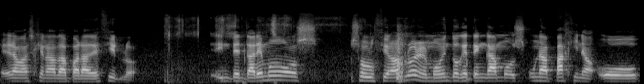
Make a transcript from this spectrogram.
era más que nada para decirlo. Intentaremos solucionarlo en el momento que tengamos una página o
